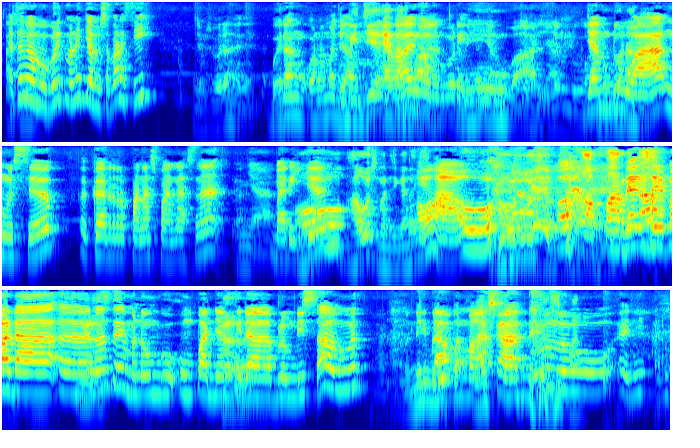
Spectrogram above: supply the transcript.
Eta ngabuburit mana jam seberapa sih? jam seberapa hanya berang pokoknya mah jam Biji, eh, lain dua. ngabuburit. Oh, Jam dua. jam dua Jam Ngabuburan. 2 nguseup keur panas-panasna Nya. bari Oh, jeung haus mah juga nanya. Oh, haus. Haus. Oh, lapar. Dan Ah. daripada eh, nanti menunggu umpan yang tidak belum disaut, mending beli makan dulu. Eh, Ini aduh,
